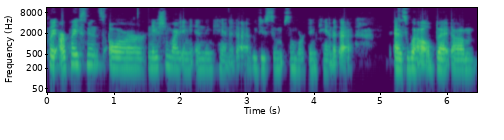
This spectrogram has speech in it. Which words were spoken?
Play our placements are nationwide and, and in Canada. We do some some work in Canada as well. But um,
